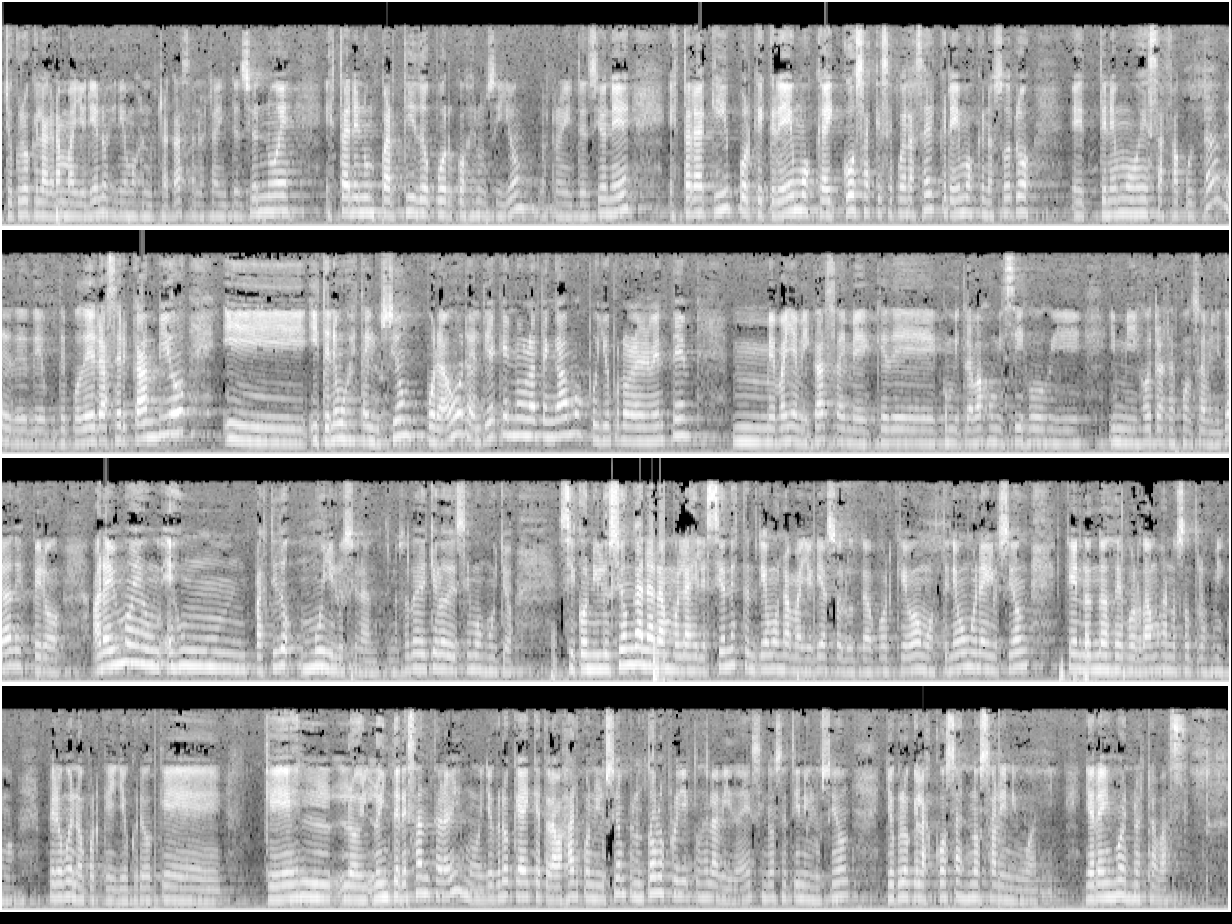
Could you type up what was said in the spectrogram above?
yo creo que la gran mayoría nos iríamos a nuestra casa. Nuestra intención no es estar en un partido por coger un sillón. Nuestra intención es estar aquí porque creemos que hay cosas que se pueden hacer, creemos que nosotros eh, tenemos esa facultad de, poder hacer cambios y, tenemos esta ilusión por ahora. El día que no la tengamos, pues yo probablemente me vaya a mi casa y me quede con mi trabajo, mis hijos y, mis otras responsabilidades. Pero ahora mismo es un, es un partido muy ilusionante. Nosotros, de hecho, lo decimos mucho. Si con ilusión ganáramos las elecciones, tendríamos la mayoría absoluta, porque vamos, tenemos una ilusión que nos desbordamos a nosotros mismos. Pero bueno, porque yo creo que que es lo, interesante ahora mismo. Yo creo que hay que trabajar con ilusión, pero en todos los proyectos de la vida, ¿eh? si no se tiene ilusión, yo creo que las cosas no salen igual. y ahora mismo es nuestra base.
